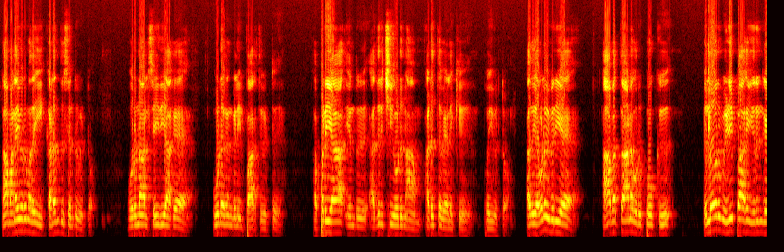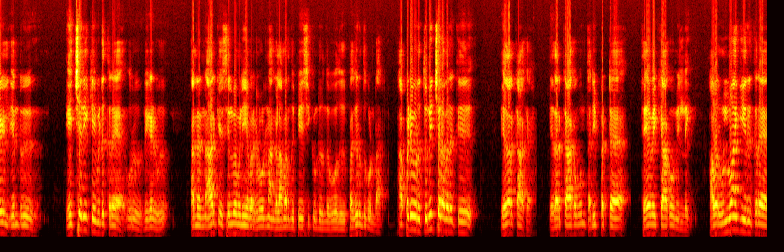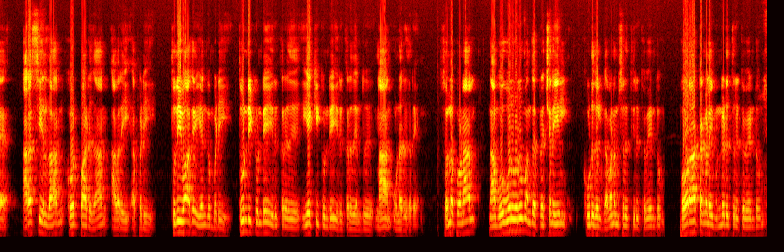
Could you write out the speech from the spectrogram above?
நாம் அனைவரும் அதை கடந்து சென்று விட்டோம். ஒரு நாள் செய்தியாக ஊடகங்களில் பார்த்துவிட்டு அப்படியா? என்று அதிர்ச்சியோடு நாம் அடுத்த வேலைக்கு போய்விட்டோம். அது எவ்வளவு பெரிய ஆபத்தான ஒரு போக்கு. எல்லோரும் இழிப்பாக இருங்கள் என்று எச்சரிக்கை விடுக்கிற ஒரு நிகழ்வு. அண்ணன் ஆர். கே. செல்வமணி அவர்களோடு நாங்கள் அமர்ந்து பேசிக் கொண்டிருந்த போது பகிர்ந்து கொண்டார். அப்படி ஒரு துணிச்சல் அவருக்கு எதற்காக? எதற்காகவும் தனிப்பட்ட தேவைக்காகவும் இல்லை. அவர் உள்வாங்கி இருக்கிற அரசியல்தான் கோட்பாடுதான் அவரை அப்படி துணிவாக இயங்கும்படி தூண்டிக்கொண்டே இருக்கிறது இயக்கிக் கொண்டே இருக்கிறது என்று நான் உணர்கிறேன். சொல்லப்போனால் நாம் ஒவ்வொருவரும் அந்த பிரச்சனையில் கூடுதல் கவனம் செலுத்தி இருக்க வேண்டும் போராட்டங்களை முன்னெடுத்திருக்க வேண்டும்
